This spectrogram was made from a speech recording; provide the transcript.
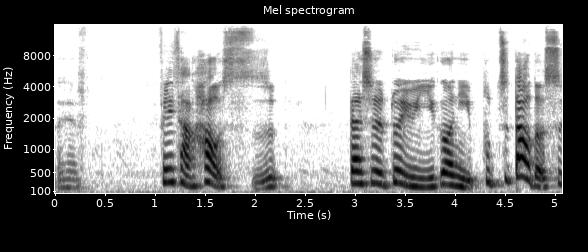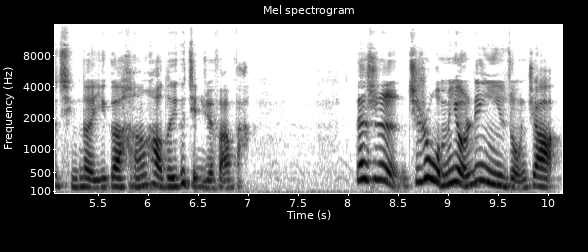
呃，非常耗时，但是对于一个你不知道的事情的一个很好的一个解决方法。但是其实我们有另一种叫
